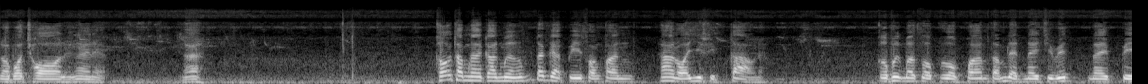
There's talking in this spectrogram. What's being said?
นปชหรือไงเนี่ยนะเขาทำงานการเมืองตั้งแต่ปี 2529 นะ ก็เพิ่งมาประสบประสบความสำเร็จในชีวิตในปี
